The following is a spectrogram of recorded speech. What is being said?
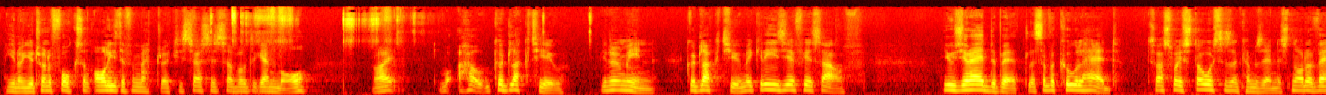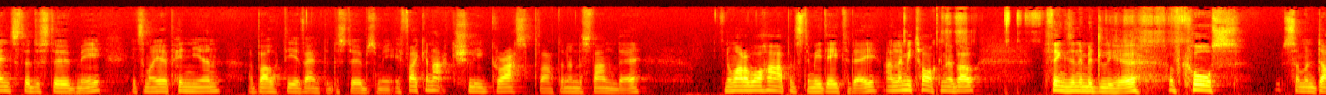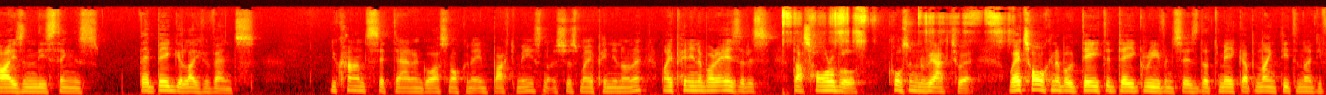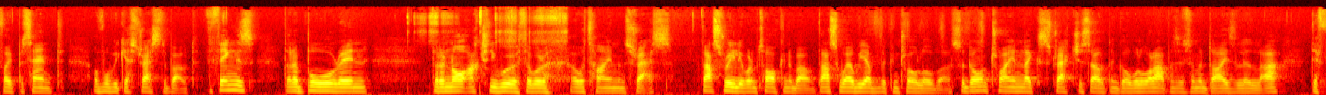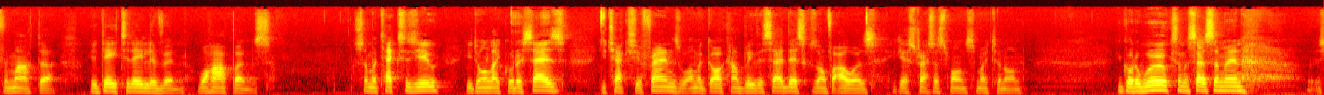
You know, you're trying to focus on all these different metrics. You stress yourself out again more, right? How good luck to you. You know what I mean? Good luck to you. Make it easier for yourself. Use your head a bit. Let's have a cool head. So that's why Stoicism comes in. It's not events that disturb me, it's my opinion about the event that disturbs me. If I can actually grasp that and understand it, no matter what happens to me day to day, and let me talking about things in the middle here. Of course, someone dies and these things, they're big life events. You can't sit there and go, that's not going to impact me. It's, not, it's just my opinion on it. My opinion about it is that it's, that's horrible. Of course, I'm going to react to it. We're talking about day to day grievances that make up 90 to 95% of what we get stressed about. The things that are boring, that are not actually worth our, our time and stress. That's really what I'm talking about. That's where we have the control over. So don't try and like stretch us out and go, well, what happens if someone dies a little? Ah, different matter. Your day to day living, what happens? Someone texts you, you don't like what it says, you text your friends, well, oh my God, I can't believe they said this, goes on for hours. You get stress response, might turn on. You go to work, someone says something,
